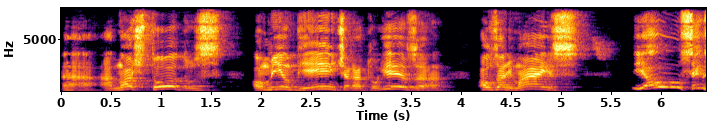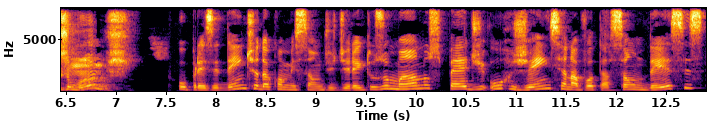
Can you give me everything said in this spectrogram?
a, a nós todos, ao meio ambiente, à natureza, aos animais, e aos seres humanos. O presidente da Comissão de Direitos Humanos pede urgência na votação desses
